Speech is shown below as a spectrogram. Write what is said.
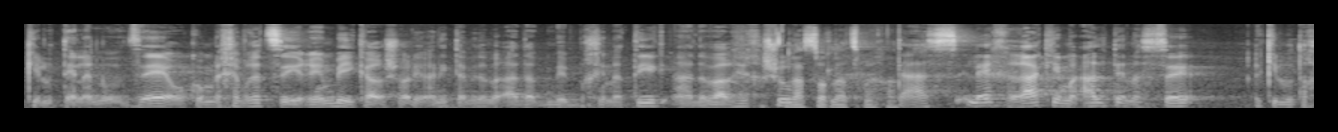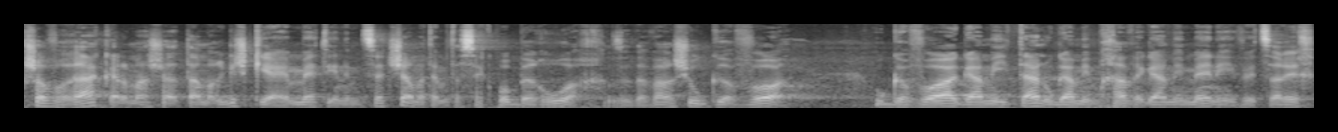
כאילו, תן לנו את זה, או כל מיני חבר'ה צעירים בעיקר שואלים, אני תמיד אומר, מבחינתי, הדבר הכי חשוב... לעשות לעצמך. תעש, לך רק אם, אל תנסה, כאילו, תחשוב רק על מה שאתה מרגיש, כי האמת היא נמצאת שם, אתה מתעסק פה ברוח, זה דבר שהוא גבוה. הוא גבוה גם מאיתנו, גם ממך וגם ממני, וצריך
